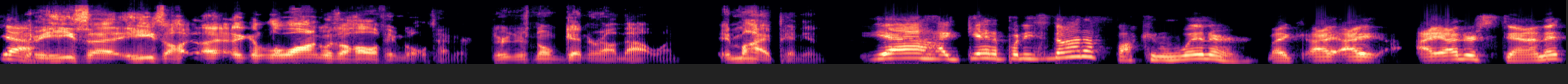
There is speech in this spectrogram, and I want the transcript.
Yeah, I mean, he's a he's a uh, Luongo's a Hall of Fame goaltender. There, there's no getting around that one, in my opinion. Yeah, I get it, but he's not a fucking winner. Like I I I understand it,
